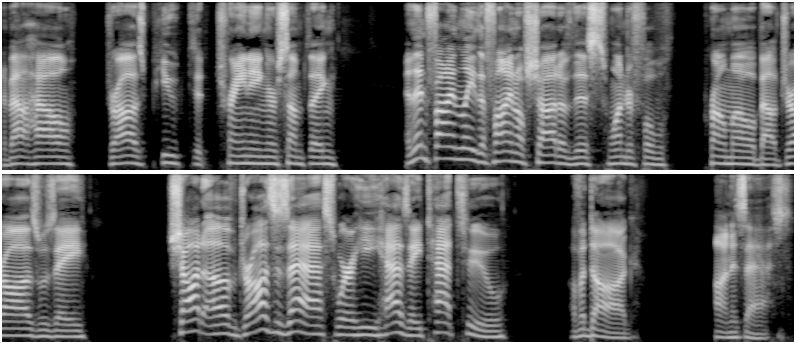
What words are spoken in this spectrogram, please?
about how Droz puked at training or something. And then finally, the final shot of this wonderful promo about Droz was a shot of Droz's ass where he has a tattoo of a dog on his ass.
